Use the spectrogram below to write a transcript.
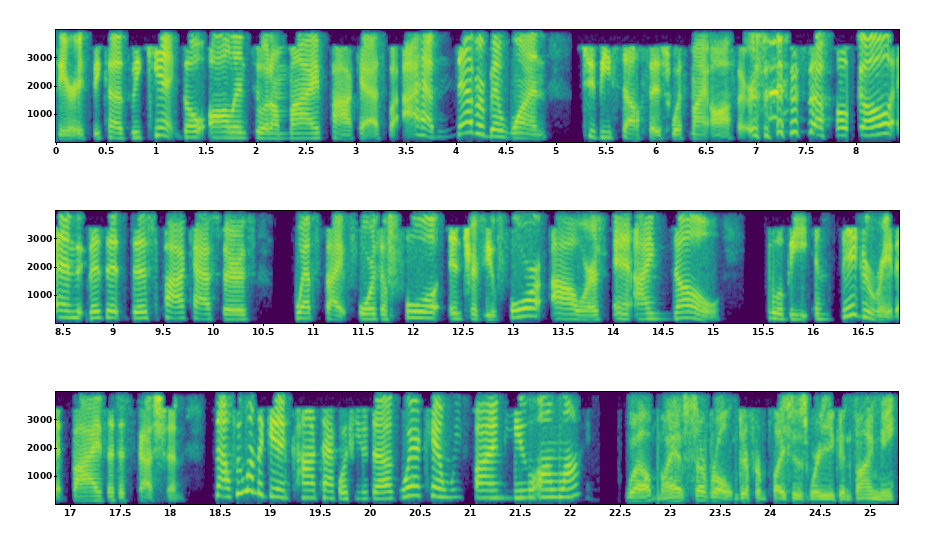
series because we can't go all into it on my podcast, but I have never been one to be selfish with my authors. so go and visit this podcaster's website for the full interview, four hours, and I know you will be invigorated by the discussion. Now, if we want to get in contact with you, Doug, where can we find you online? Well, I have several different places where you can find me.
